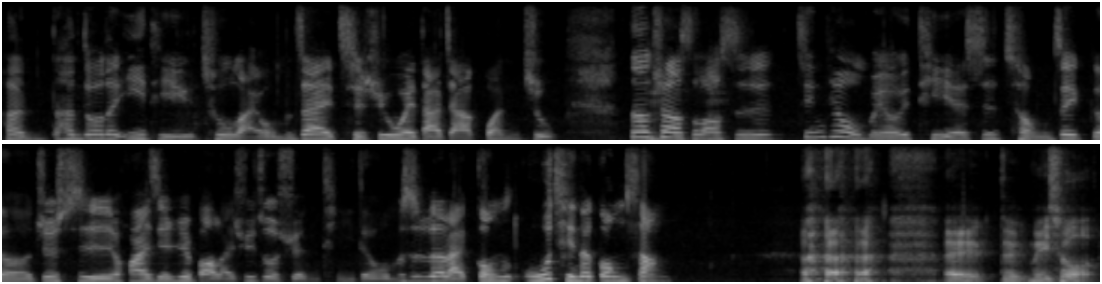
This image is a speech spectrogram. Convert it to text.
很很多的议题出来，我们再持续为大家关注。那 Charles 老师，今天我们有一题也是从这个就是《华尔街日报》来去做选题的，我们是不是来工无情的工商？哎，对，没错。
